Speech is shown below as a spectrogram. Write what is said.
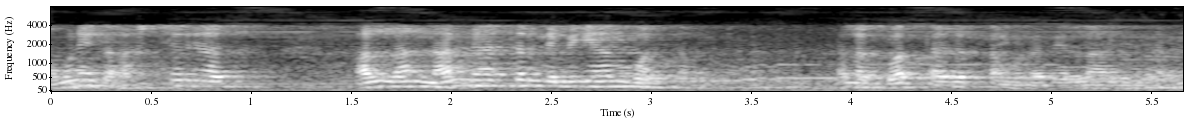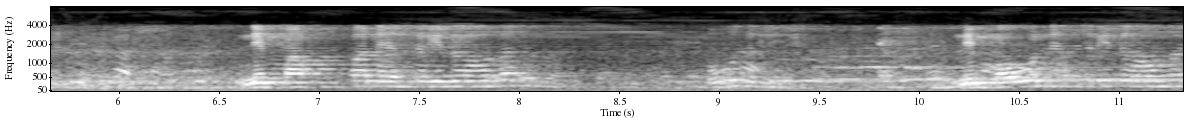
ಅವನಿಗೆ ಆಶ್ಚರ್ಯ. ಅಲ್ಲ, ನನ್ನ ಹೆಸರು ನಿಮಗೆ ಹೆಂಗೆ ಗೊತ್ತ? ಅಲ್ಲ, ಗೊತ್ತಾಗತ್ತೆ ನಮಗೆ ಅದೆಲ್ಲ ನಿಮ್ಮ ಅಪ್ಪನ ಹೆಸರು ಇದು ಹೌದಾ? ಹೌದ್ರಿ. ನಿಮ್ಮ ಅವ್ವನ ಹೆಸರು ಇದು ಹೌದಾ?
